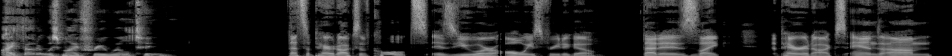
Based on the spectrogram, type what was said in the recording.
I thought it was my free will too. That's the paradox of cults is you are always free to go. That is like the paradox. And, um,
